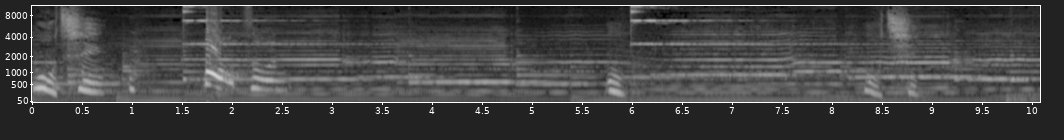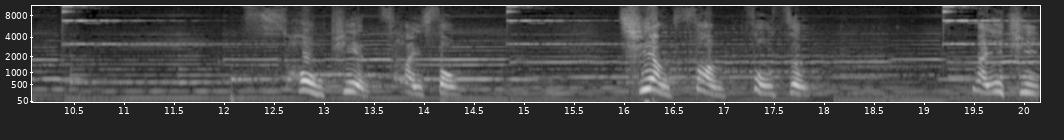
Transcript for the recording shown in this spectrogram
母亲，保重。嗯。母亲，后天在上，墙上作证，那一天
